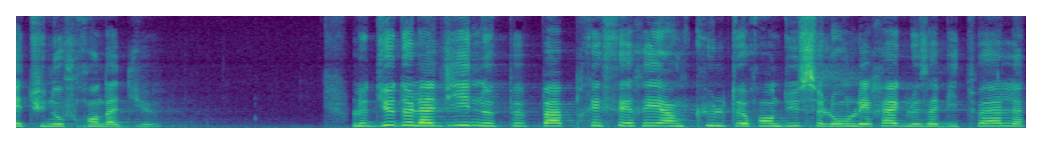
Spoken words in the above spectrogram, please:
est une offrande à Dieu. Le Dieu de la vie ne peut pas préférer un culte rendu selon les règles habituelles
